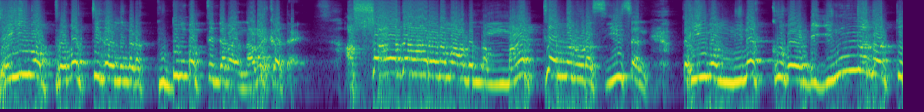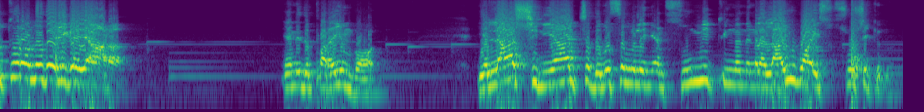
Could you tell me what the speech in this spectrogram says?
ദൈവ പ്രവൃത്തികൾ നിങ്ങളുടെ കുടുംബത്തിന്റെ മേൽ നടക്കട്ടെ. അസാധാരണമാകുന്ന മാറ്റങ്ങളുടെ സീസൺ ദൈവം നിനക്കു വേണ്ടി ഇന്ന് തൊട്ട് തുറന്നു തരികയാണ്. ഞാൻ ഇത് പറയുമ്പോൾ എല്ലാ ശനിയാഴ്ച ദിവസങ്ങളിൽ ഞാൻ സൂം മീറ്റിംഗ് നിങ്ങളെ ലൈവായി സൂക്ഷിക്കുന്നുണ്ട്.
